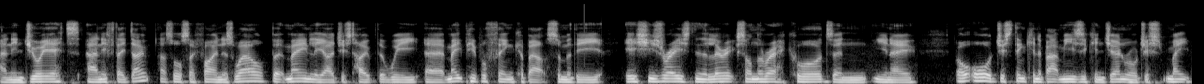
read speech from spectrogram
and enjoy it. And if they don't, that's also fine as well. But mainly, I just hope that we uh, make people think about some of the issues raised in the lyrics on the records, and you know, or, or just thinking about music in general. Just make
